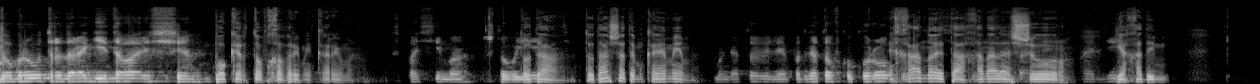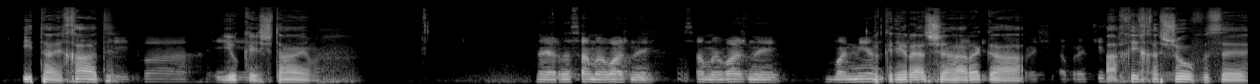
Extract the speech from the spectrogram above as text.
Доброе утро, дорогие товарищи. Бокер тов, хаврим карим. Спасибо, что вы Туда, есть. Туда, что тем каямим. Мы готовили подготовку к уроку. Эхану это хана лашур. Яхадим ита эхад. Юкей штайм. Наверное, самый важный, самый важный וכנראה שהרגע обратиться הכי к- חשוב זה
